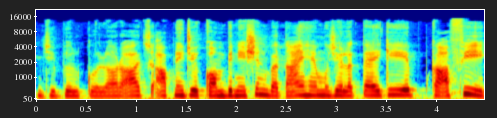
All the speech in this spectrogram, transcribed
जी बिल्कुल, और आज आपने जो कॉम्बिनेशन बताए हैं, मुझे लगता है कि ये काफ़ी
